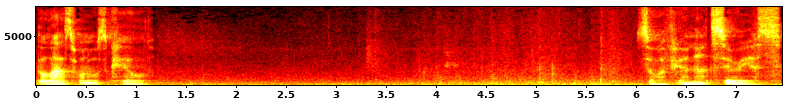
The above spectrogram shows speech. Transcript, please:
The last one was killed. So if you're not serious,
